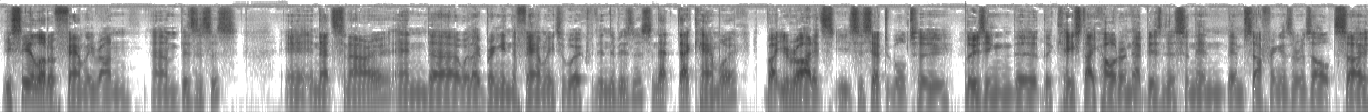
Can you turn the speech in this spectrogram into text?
you see a lot of family run um, businesses in, that scenario and uh, where they bring in the family to work within the business, and that, that can work. But you're right, it's, it's susceptible to losing the, the key stakeholder in that business and then them suffering as a result. So,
